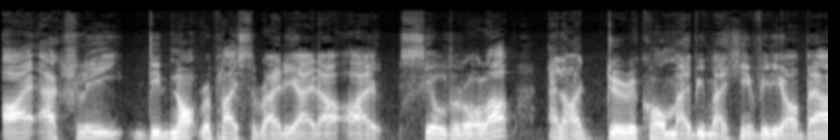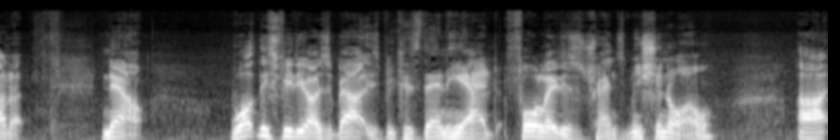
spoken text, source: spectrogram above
I actually did not replace the radiator. I sealed it all up, and I do recall maybe making a video about it. Now, what this video is about is because then he had four litres of transmission oil uh,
